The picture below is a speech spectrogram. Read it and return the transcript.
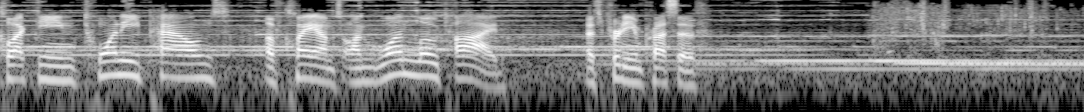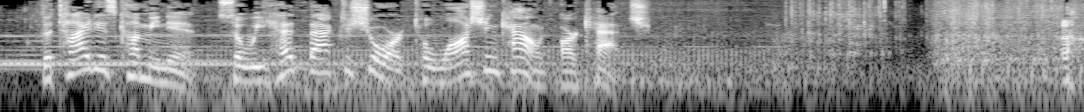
collecting 20 pounds of clams on one low tide, that's pretty impressive. The tide is coming in, so we head back to shore to wash and count our catch.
